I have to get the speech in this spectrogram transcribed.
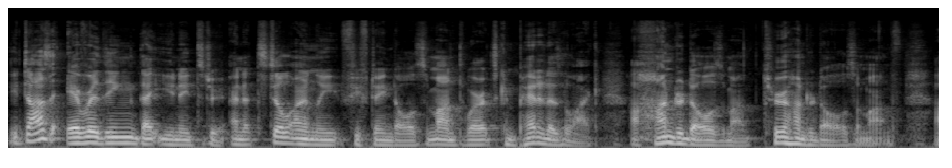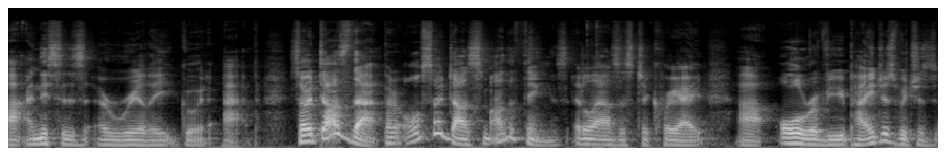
It does everything that you need to do. And it's still only $15 a month, where its competitors are like $100 a month, $200 a month. Uh, and this is a really good app. So it does that, but it also does some other things. It allows us to create uh, all review pages, which is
